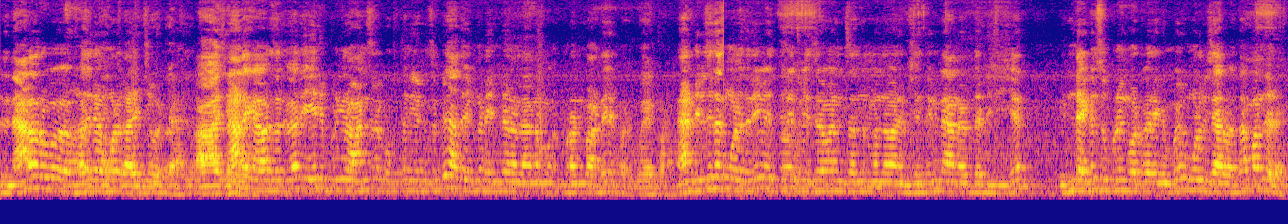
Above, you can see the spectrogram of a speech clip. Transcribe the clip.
இந்த ஒரு பதில உங்களுக்கு அழிச்சு விட்டேன். நாளைக்கு அவர் சொல்லுவார் ஏன் இப்படி ஒரு ஆன்சர் கொடுத்தீங்கன்னு சொல்லி அது எங்களோட இன்னொரு முரண்பாடு ஏற்படும். நான் டிவிஷன் உங்களுக்கு தெரியும் எத்தனை பேசுறவன் சம்பந்தமான விஷயத்துக்கு நான் எடுத்த டிசிஷன் இன்றைக்கு சுப்ரீம் கோர்ட் வரைக்கும் போய் உங்களுக்கு சார்பாக தான் வந்துடும்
